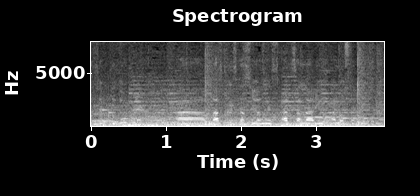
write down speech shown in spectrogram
certidumbre a las prestaciones, al salario, a los servicios.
